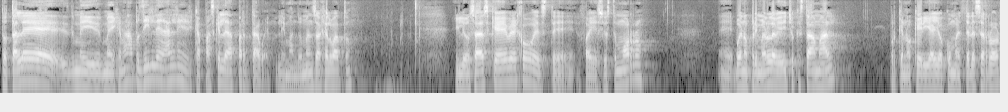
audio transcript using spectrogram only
Total, eh, me, me dijeron, ah, pues dile, dale, capaz que le da parta, güey. Le mandé un mensaje al vato. Y le digo, ¿sabes qué, viejo? Este, falleció este morro. Eh, bueno, primero le había dicho que estaba mal, porque no quería yo cometer ese error.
